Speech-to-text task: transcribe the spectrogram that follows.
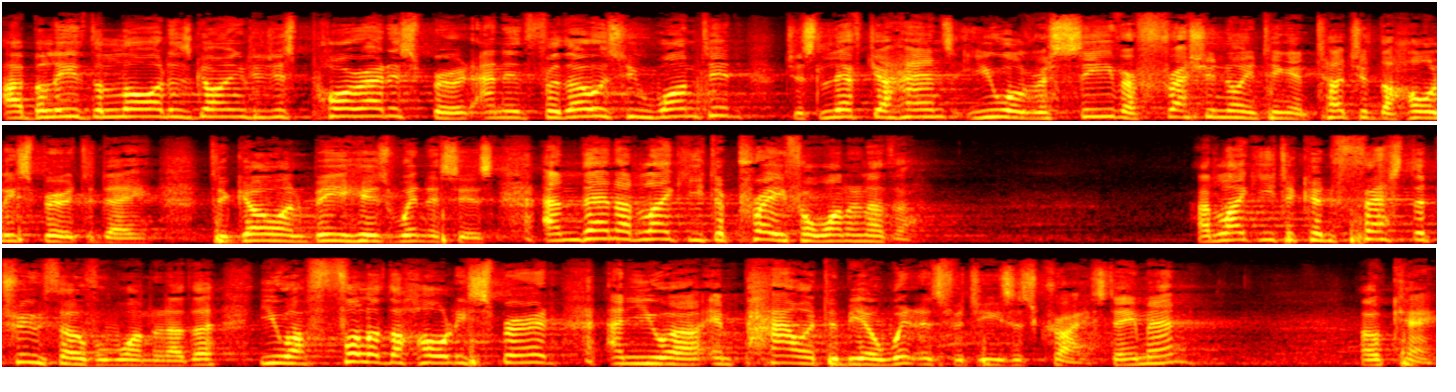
I believe the Lord is going to just pour out His Spirit. And for those who want it, just lift your hands. You will receive a fresh anointing and touch of the Holy Spirit today to go and be His witnesses. And then I'd like you to pray for one another. I'd like you to confess the truth over one another. You are full of the Holy Spirit and you are empowered to be a witness for Jesus Christ. Amen? Okay,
